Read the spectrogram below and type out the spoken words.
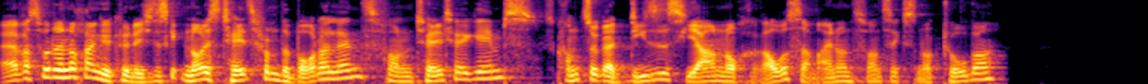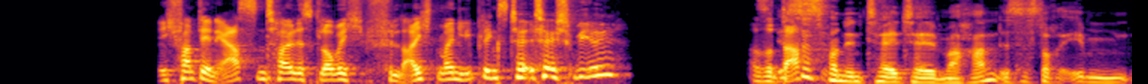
Äh, was wurde noch angekündigt? Es gibt neues Tales from the Borderlands von Telltale Games. Es kommt sogar dieses Jahr noch raus, am 21. Oktober. Ich fand den ersten Teil ist, glaube ich, vielleicht mein Lieblings-Telltale-Spiel. Also Ist das. das von den Telltale-Machern? Ist es doch eben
